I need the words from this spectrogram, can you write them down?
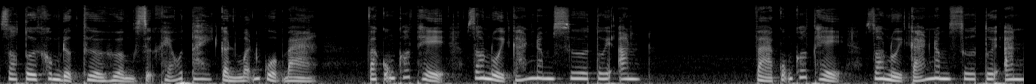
do tôi không được thừa hưởng sự khéo tay cần mẫn của bà, và cũng có thể do nồi cá năm xưa tôi ăn – và cũng có thể do nồi cá năm xưa tôi ăn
